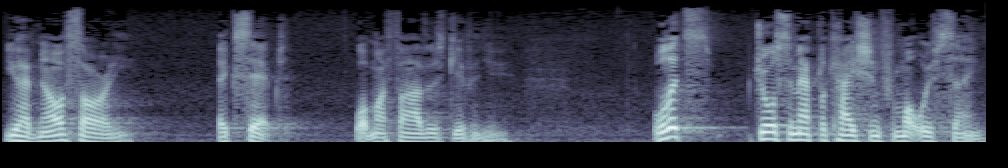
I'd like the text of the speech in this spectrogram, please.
You have no authority except what my Father has given you. Well, let's draw some application from what we've seen.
